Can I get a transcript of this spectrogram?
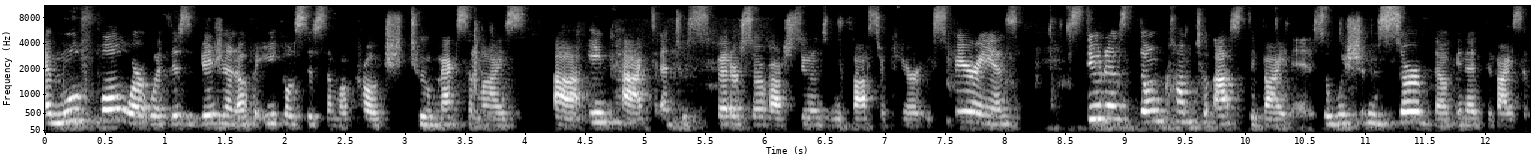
and move forward with this vision of an ecosystem approach to maximize uh, impact and to better serve our students with foster care experience students don't come to us divided. So we shouldn't serve them in a divisive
